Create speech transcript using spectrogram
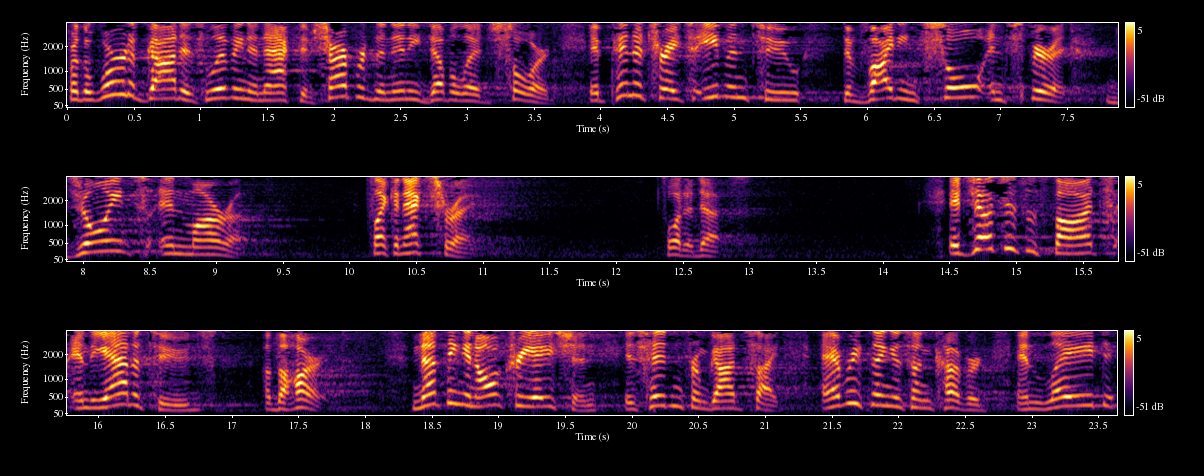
For the word of God is living and active, sharper than any double edged sword. It penetrates even to dividing soul and spirit, joints and marrow. It's like an x ray. It's what it does. It judges the thoughts and the attitudes of the heart. Nothing in all creation is hidden from God's sight. Everything is uncovered and laid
